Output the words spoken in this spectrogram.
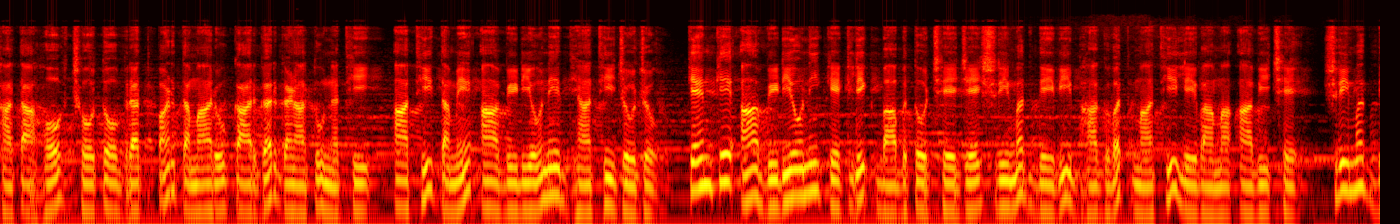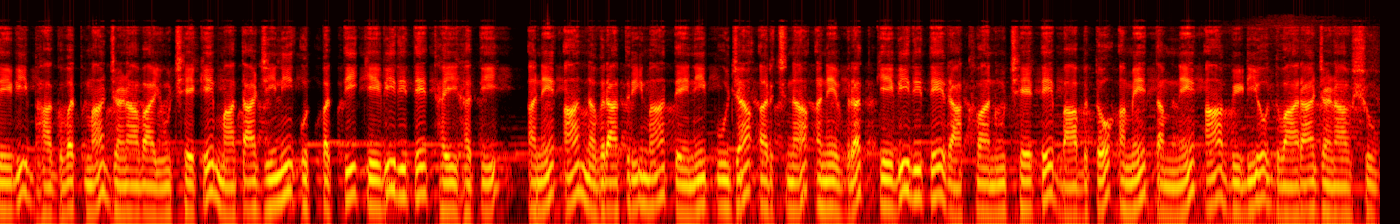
ખાતા હોવ છો તો વ્રત પણ તમારું કારગર ગણાતું નથી. આથી તમે આ વિડીયોને ધ્યાનથી જોજો. કેમ કે આ વિડીયોની કેટલીક બાબતો છે જે શ્રીમદ દેવી ભાગવતમાંથી લેવામાં આવી છે. શ્રીમદ દેવી ભાગવતમાં જણાવાયું છે કે માતાજીની ઉત્પત્તિ કેવી રીતે થઈ હતી અને આ નવરાત્રિમાં તેની પૂજા અર્ચના અને વ્રત કેવી રીતે રાખવાનું છે તે બાબતો અમે તમને આ વીડિયો દ્વારા જણાવશું.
